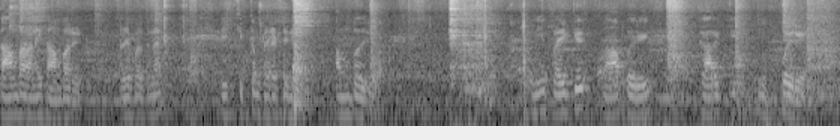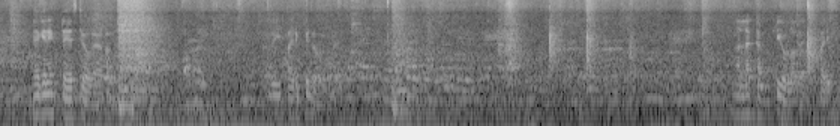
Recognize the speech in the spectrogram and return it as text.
സാമ്പാറാണെങ്കിൽ സാമ്പാർ കിട്ടും. അതേപോലെ തന്നെ ഈ ചിക്കൻ പെരട്ടിന് അമ്പത് രൂപ. ഇനി ഫ്രൈക്ക് നാൽപ്പത് രൂപയും കറിക്ക് മുപ്പത് രൂപയാണ് എങ്ങനെ? ടേസ്റ്റ് നോക്കാം കേട്ടോ. ഈ പരിപ്പിന്റെ ഓർമ്മ. നല്ല കട്ടിയുള്ളത് പരിപ്പ്.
